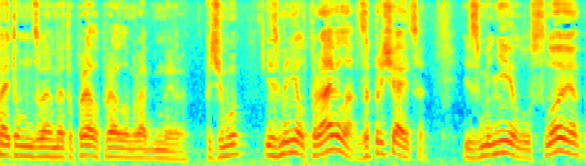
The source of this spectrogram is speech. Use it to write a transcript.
Поэтому мы называем это правило правилом Раби Мейра. Почему? Изменил правило, запрещается. Изменил условия,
